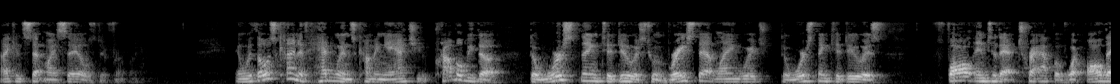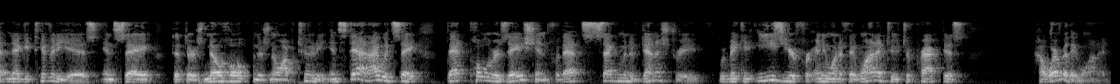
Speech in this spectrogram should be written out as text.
I can set my sails differently. And with those kind of headwinds coming at you, probably the, the worst thing to do is to embrace that language. The worst thing to do is fall into that trap of what all that negativity is and say that there's no hope and there's no opportunity. Instead, I would say that polarization for that segment of dentistry would make it easier for anyone, if they wanted to, to practice however they wanted,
